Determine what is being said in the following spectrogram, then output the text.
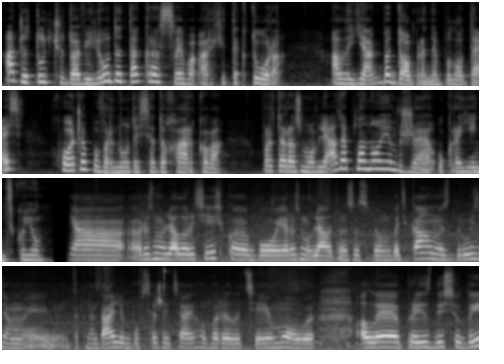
адже тут чудові люди та красива архітектура. Але як би добре не було десь, хоче повернутися до Харкова. Проте розмовляти планує вже українською. Я розмовляла російською, бо я розмовляла там зі своїми батьками, з друзями і так надалі, бо все життя я говорила цією мовою. Але приїзди сюди,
